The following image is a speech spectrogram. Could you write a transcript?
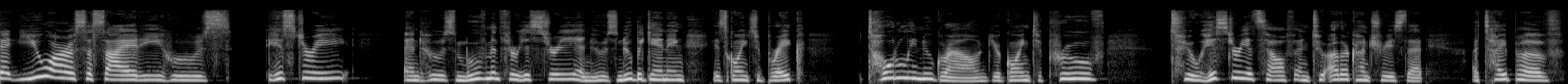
that you are a society whose history and whose movement through history and whose new beginning is going to break totally new ground. You're going to prove to history itself and to other countries that a type of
